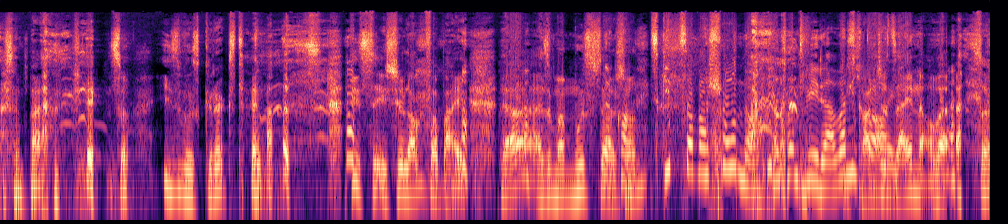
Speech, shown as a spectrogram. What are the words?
also so, ist was kriegst, ist, ist schon lang vorbei. Ja, also man muss da schon. Es gibt's aber schon noch und wieder, aber nicht kann schon euch. sein, aber also,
